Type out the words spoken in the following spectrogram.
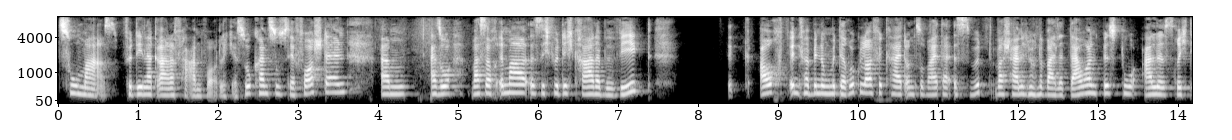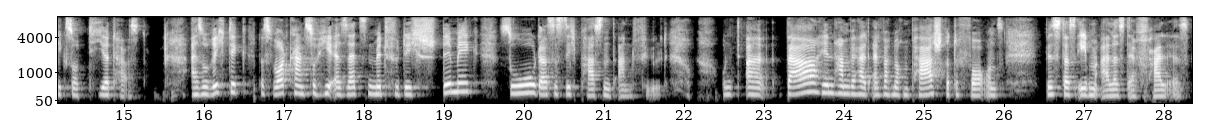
zu Mars, für den er gerade verantwortlich ist. So kannst du es dir vorstellen. Ähm, also was auch immer sich für dich gerade bewegt, auch in Verbindung mit der Rückläufigkeit und so weiter, es wird wahrscheinlich noch eine Weile dauern, bis du alles richtig sortiert hast. Also richtig, das Wort kannst du hier ersetzen mit für dich stimmig, so dass es sich passend anfühlt. Und äh, dahin haben wir halt einfach noch ein paar Schritte vor uns, bis das eben alles der Fall ist.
